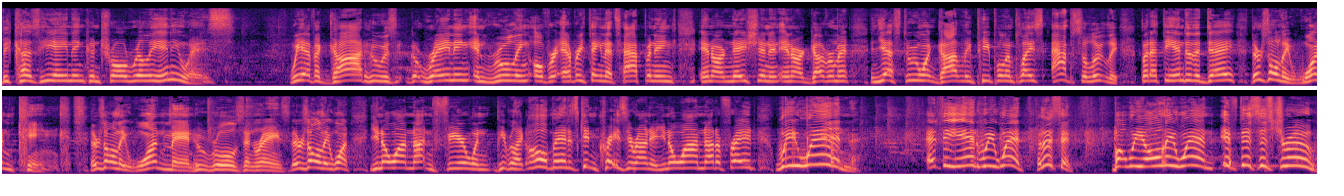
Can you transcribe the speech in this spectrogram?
Because he ain't in control really, anyways. We have a God who is reigning and ruling over everything that's happening in our nation and in our government. And yes, do we want godly people in place? Absolutely. But at the end of the day, there's only one king. There's only one man who rules and reigns. There's only one. You know why I'm not in fear when people are like, oh man, it's getting crazy around here? You know why I'm not afraid? We win. At the end, we win. Listen, but we only win if this is true.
